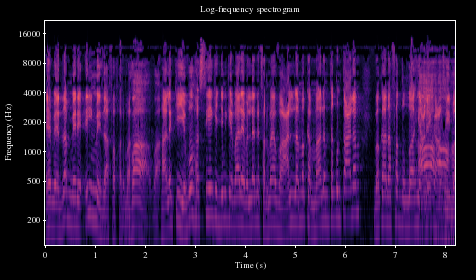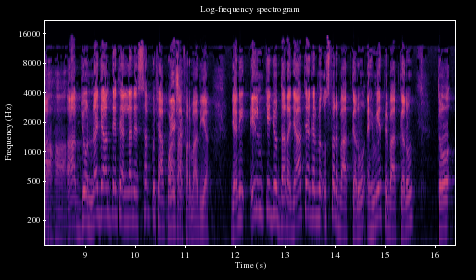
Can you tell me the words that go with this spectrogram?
اے میرے رب میرے علم میں اضافہ فرما۔ حالانکہ یہ وہ ہستی ہیں کہ جن کے بارے میں اللہ نے فرمایا وَعَلَّمَكَ مَا لَمْ تَكُنْ تَعْلَمْ وَكَانَ فَضُّ اللَّهِ عَلَيْكَ عَظِيمًا۔ آپ جو نہ جانتے تھے اللہ نے سب کچھ آپ کو عطا فرما دیا۔ یعنی علم کی جو درجات ہیں اگر میں اس پر بات کروں اہمیت پہ بات کروں تو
